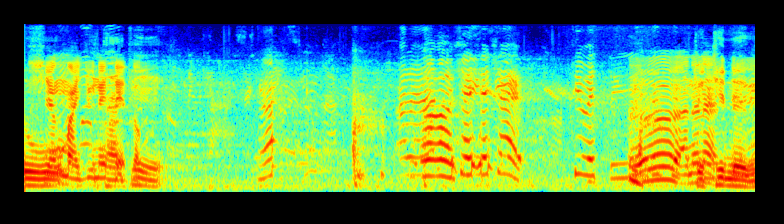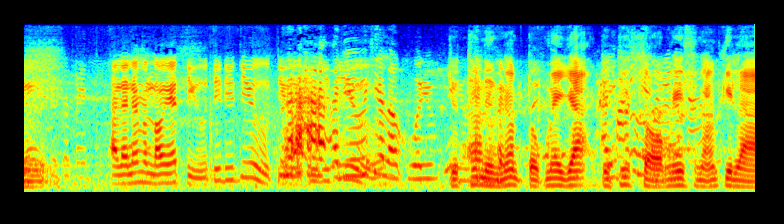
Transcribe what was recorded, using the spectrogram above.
ดูเชียงใหม่ยูไนสถาเต็นดหรอที่ เออเออใช่ใช่ใช่ที่เวทีเอออันนั้นจุดแหละที่หนึ่งอะไรนะมันร้องไงติ๋วติ๋วติ๋วติ๋วติ๋วอันนี้ไม่ใช่เหราครูนี่จุดที่หนึ่งน้ำตกแม่ยะ จุดที่สองนี่สนามกีฬา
